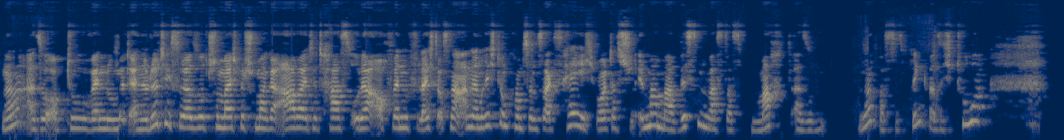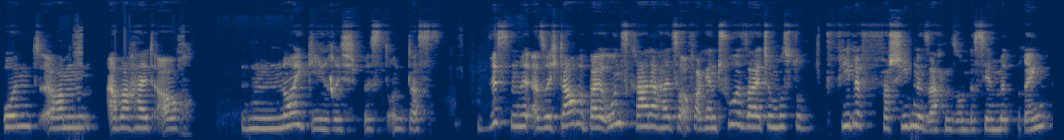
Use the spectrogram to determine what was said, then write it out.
Ne? Also ob du, wenn du mit Analytics oder so zum Beispiel schon mal gearbeitet hast oder auch wenn du vielleicht aus einer anderen Richtung kommst und sagst, hey, ich wollte das schon immer mal wissen, was das macht, also ne, was das bringt, was ich tue. Und ähm, aber halt auch neugierig bist und das wissen wir, also ich glaube, bei uns gerade halt so auf Agenturseite musst du viele verschiedene Sachen so ein bisschen mitbringen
